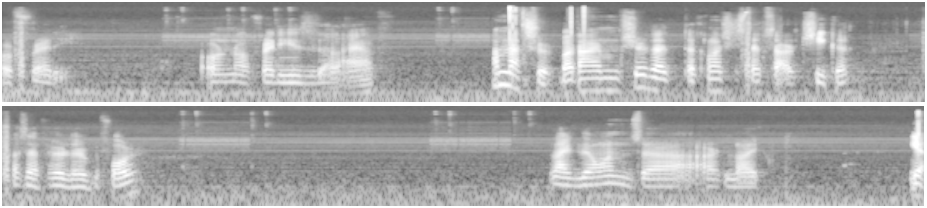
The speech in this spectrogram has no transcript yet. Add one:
or Freddy. Or no, Freddy is the alive. I'm not sure, but I'm sure that the crunchy steps are Chica. Because I've heard her before. Like the ones uh, are like... Yeah,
